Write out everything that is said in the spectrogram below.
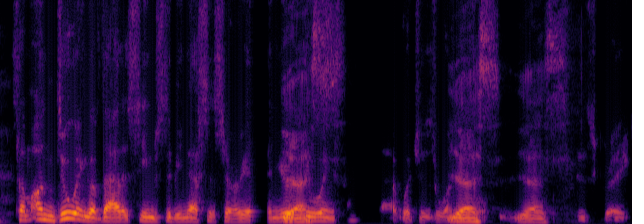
some undoing of that it seems to be necessary and you're yes. doing that which is wonderful. Yes yes. It's great.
